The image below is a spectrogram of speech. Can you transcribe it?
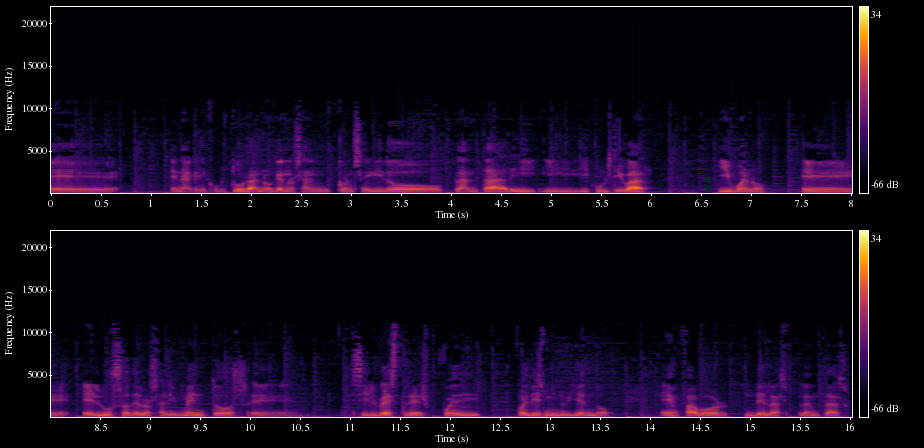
eh, en agricultura, ¿no? que no se han conseguido plantar y, cultivar. Y bueno, eh, el uso de los alimentos eh, silvestres fue, fue disminuyendo en favor de las plantas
